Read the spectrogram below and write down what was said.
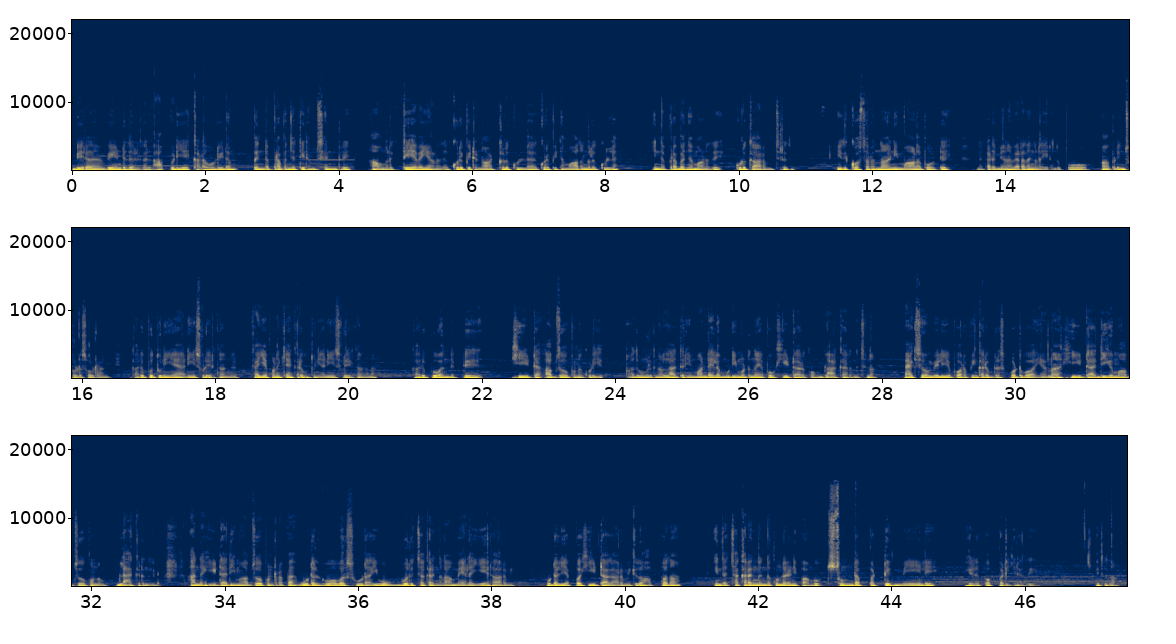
விர வேண்டுதல்கள் அப்படியே கடவுளிடம் இந்த பிரபஞ்சத்திடம் சென்று அவங்களுக்கு தேவையானதை குறிப்பிட்ட நாட்களுக்குள்ள குறிப்பிட்ட மாதங்களுக்குள்ள இந்த பிரபஞ்சமானது கொடுக்க ஆரம்பிச்சிருது. இதுக்கோசரம் தான் நீ மாலை போட்டு இந்த கடுமையான விரதங்களை இருந்து போ அப்படின்னு சொல்லிட்டு சொல்கிறாங்க கருப்பு துணியை அணிய சொல்லியிருக்காங்க? கையப்பனுக்கு ஏன் கருப்பு துணி அணிய சொல்லியிருக்காங்கன்னா கருப்பு வந்துட்டு ஹீட்டை அப்சர்வ் பண்ணக்கூடியது. அது உங்களுக்கு நல்லா தெரியும். மண்டையில் முடி மட்டும்தான் எப்போ ஹீட்டாக இருக்கும். பிளாக்காக இருந்துச்சுன்னா. மேக்ஸிமம் வெளியே போகிறப்பையும் கருப்பு ட்ரெஸ் போட்டு போவாங்க ஏன்னா ஹீட் அதிகமாக அப்சர்வ் பண்ணும். பிளாக் இருந்துக்கிட்டு அந்த ஹீட் அதிகமாக அப்சர்வ் பண்ணுறப்ப உடல் ஓவர் சூடாகி ஒவ்வொரு சக்கரங்களாக மேலே ஏற ஆரம்பிக்கும். உடல் எப்போ ஹீட் ஆக ஆரம்பிக்குதோ அப்போ தான் இந்த சக்கரங்கள் இந்த குண்டலினி பாம்பு சுண்டப்பட்டு மேலே எழுப்பப்படுகிறது. இதுதான்.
